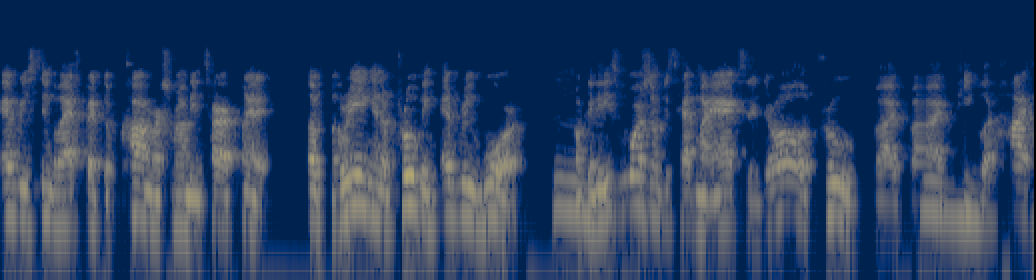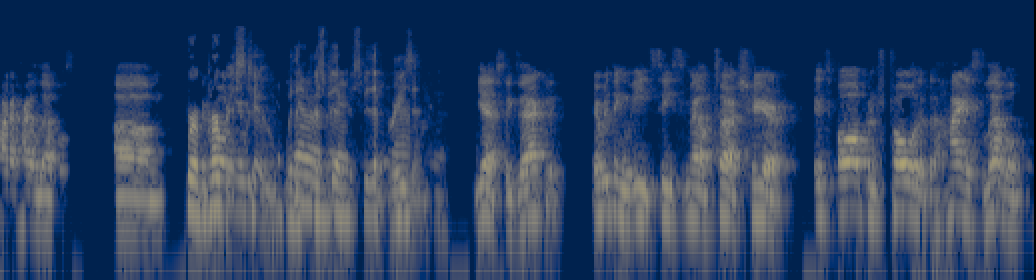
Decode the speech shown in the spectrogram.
every single aspect of commerce around the entire planet, agreeing and approving every war. Mm. Okay, these wars don't just happen by accident; they're all approved by by mm. people at high, high, high levels. Um, For a purpose too, with a specific, specific reason. Yes, exactly. Everything we eat, see, smell, touch, hear, it's all controlled at the highest level.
